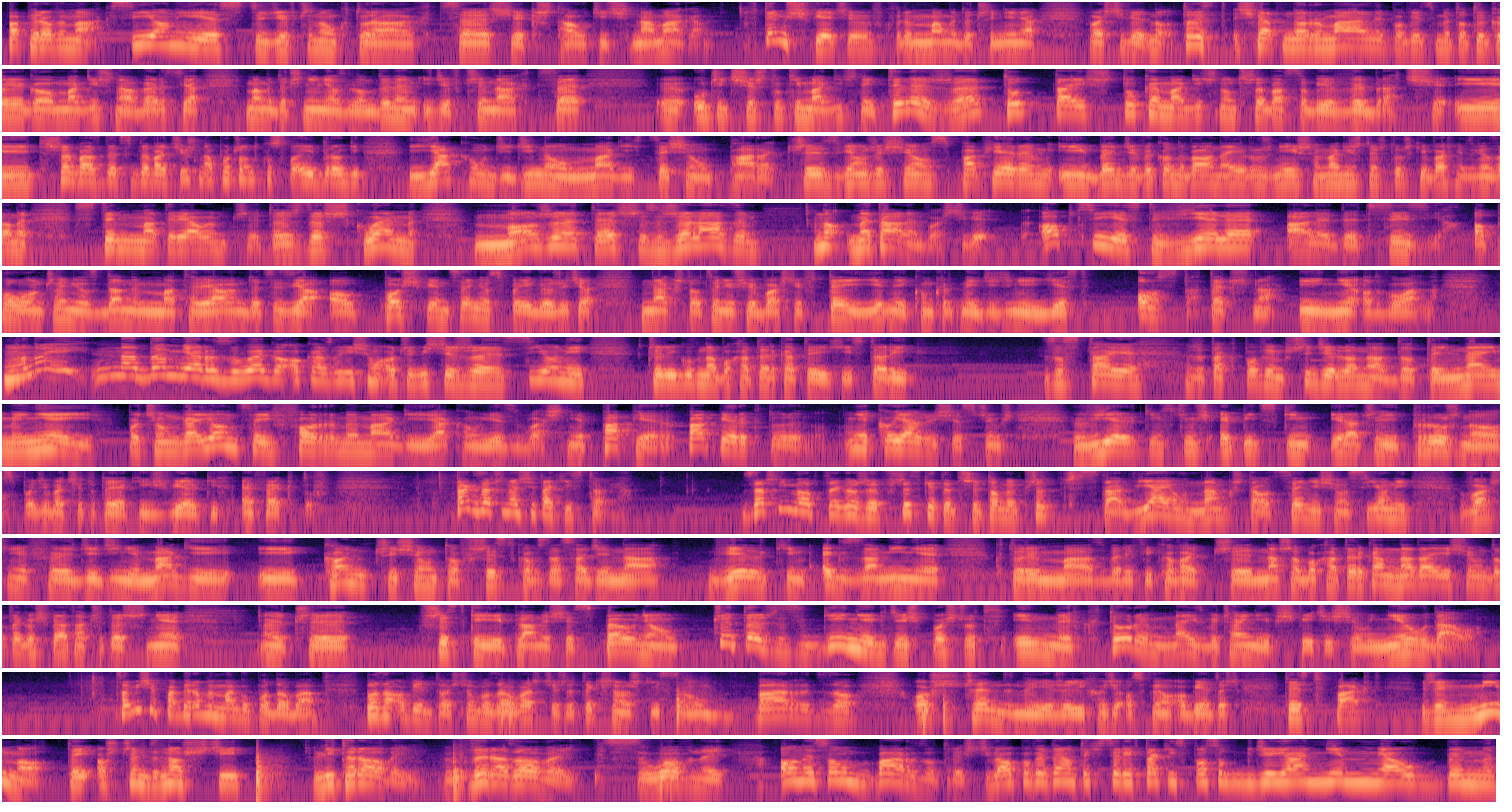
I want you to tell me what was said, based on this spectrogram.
Papierowy mag. Sion jest dziewczyną, która chce się kształcić na maga. W tym świecie, w którym mamy do czynienia, właściwie, no to jest świat normalny, powiedzmy, to tylko jego magiczna wersja. Mamy do czynienia z Londynem i dziewczyna chce y, uczyć się sztuki magicznej. Tyle, że tutaj sztukę magiczną trzeba sobie wybrać i trzeba zdecydować już na początku swojej drogi, jaką dziedziną magii chce się parać. Czy zwiąże się z papierem i będzie wykonywała najróżniejsze magiczne sztuczki właśnie związane z tym materiałem, czy też ze szkłem, może też z żelazem. No, metalem właściwie. Opcji jest wiele, ale decyzja o połączeniu z danym materiałem, decyzja o poświęceniu swojego życia na kształceniu się właśnie w tej jednej konkretnej dziedzinie jest ostateczna i nieodwołalna. No, no i na domiar złego okazuje się oczywiście, że Sioni, czyli główna bohaterka tej historii, zostaje, że tak powiem, przydzielona do tej najmniej pociągającej formy magii, jaką jest właśnie papier. Papier, który no, nie kojarzy się z czymś wielkim, z czymś epickim i raczej próżno spodziewać się tutaj jakichś wielkich efektów. Tak zaczyna się ta historia. Zacznijmy od tego, że wszystkie te trzy tomy przedstawiają nam kształcenie się Sioni właśnie w dziedzinie magii i kończy się to wszystko w zasadzie na wielkim egzaminie, który ma zweryfikować, czy nasza bohaterka nadaje się do tego świata, czy też nie, e, czy wszystkie jej plany się spełnią, czy też zginie gdzieś pośród innych, którym najzwyczajniej w świecie się nie udało. Co mi się w papierowym magu podoba, poza objętością, bo zauważcie, że te książki są bardzo oszczędne, jeżeli chodzi o swoją objętość, to jest fakt, że mimo tej oszczędności literowej, wyrazowej, słownej, one są bardzo treściwe. Opowiadają te historie w taki sposób, gdzie ja nie miałbym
